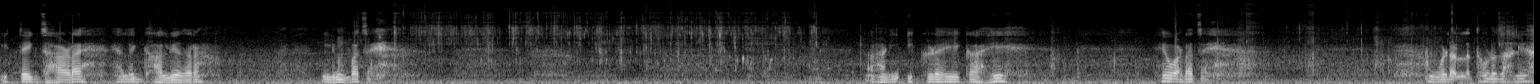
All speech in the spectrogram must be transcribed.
इथं एक झाड आहे ह्याला एक घालूया जरा. लिंबाचं आहे. आणि इकडं एक आहे हे वडाचं आहे. वडाला थोडं घालूया.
